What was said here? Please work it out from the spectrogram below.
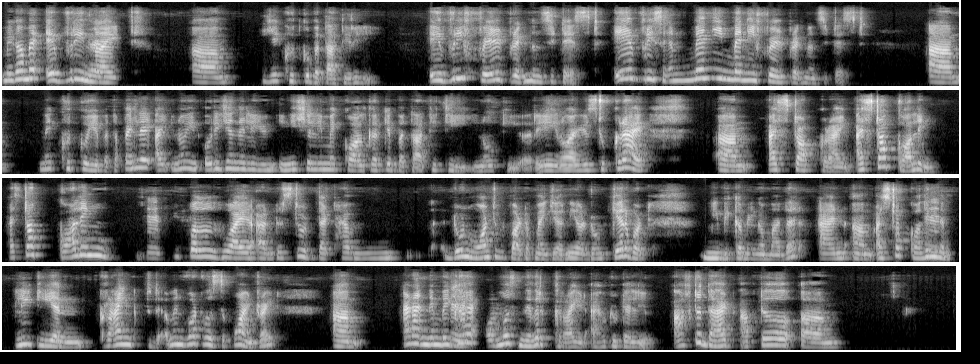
Megha मैं एवरी नाइट ये खुद को बताती रही। Every failed pregnancy test every second many many failed pregnancy test मैं खुद को ये बता पहले यू नो ओरिजिनली इनिशियली मैं कॉल करके बताती थी यू नो कि अरे you know I use to cry I stop crying I stop calling I stop calling people who I understood that have don't want to be part of my journey or don't care about me becoming a mother. And um, i stopped calling Hmm. them completely and crying to them i mean what was the point right? Um, and I, Nimbika, Hmm. I almost never cried i have to tell you. After that after um,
